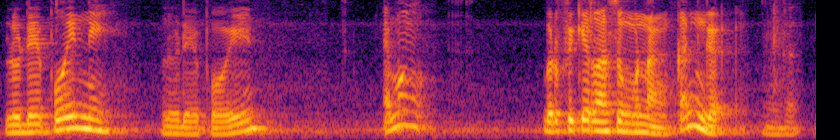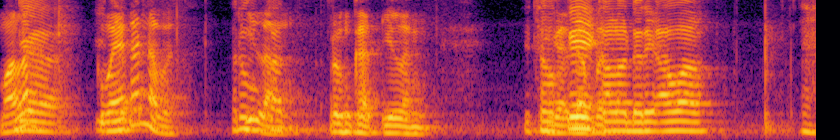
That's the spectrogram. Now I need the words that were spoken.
lu depoin nih. Lu depoin. Emang berpikir langsung menang kan enggak malah Ya, kebanyakan apa? Hilang. Rungkat hilang. It's okay dapet. kalau dari awal. Ya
